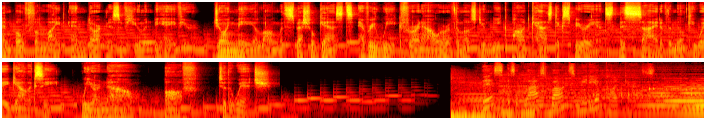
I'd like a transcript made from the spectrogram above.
and both the light and darkness of human behavior. Join me along with special guests every week for an hour of the most unique podcast experience this side of the Milky Way galaxy. We are now off to the witch. This is a Glassbox Media podcast.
